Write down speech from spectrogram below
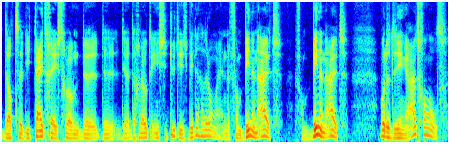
Dat uh, die tijdgeest gewoon de, de, de, de grote instituten is binnengedrongen. En van binnenuit, van binnenuit, worden de dingen uitgehold.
